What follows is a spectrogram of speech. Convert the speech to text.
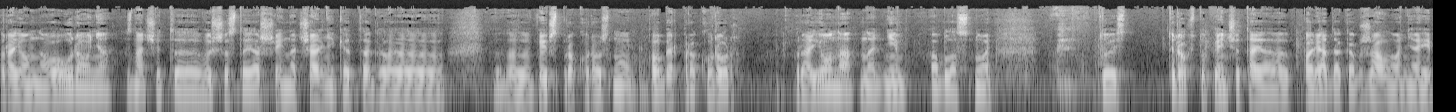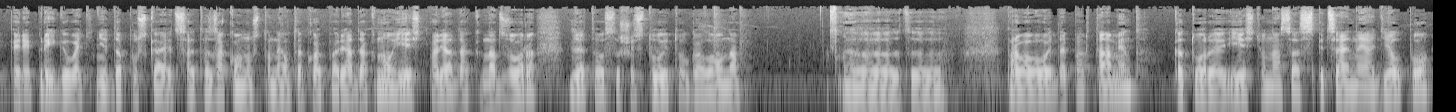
районного уровня, значит, э, вышестоящий начальник это вирс-прокурор, ну, обер-прокурор района, над ним областной. То есть трехступенчатый порядок обжалования и перепрыгивать не допускается. Это закон установил такой порядок. Но есть порядок надзора. Для этого существует уголовно э, правовой департамент, который есть у нас специальный отдел по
